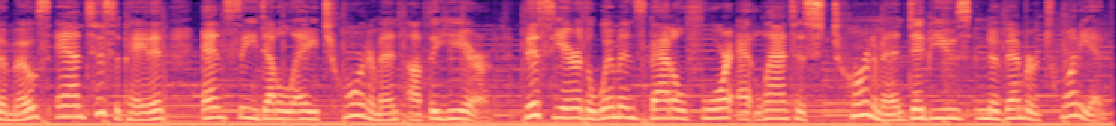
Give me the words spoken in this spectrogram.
the most anticipated NCAA tournament of the year. This year, the Women's Battle for Atlantis tournament debuts November 20th,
